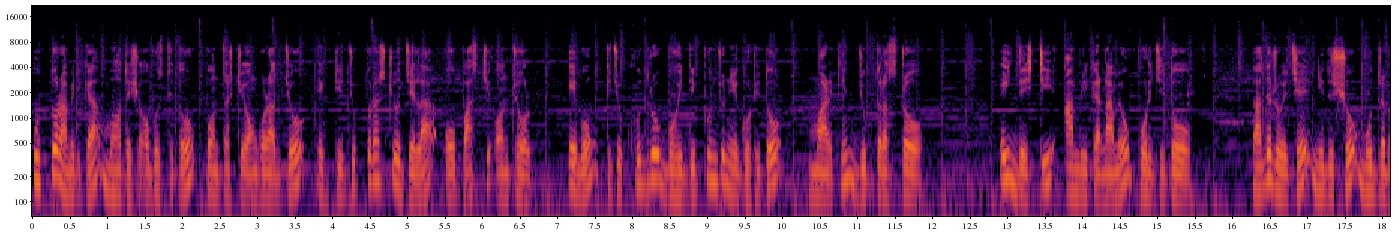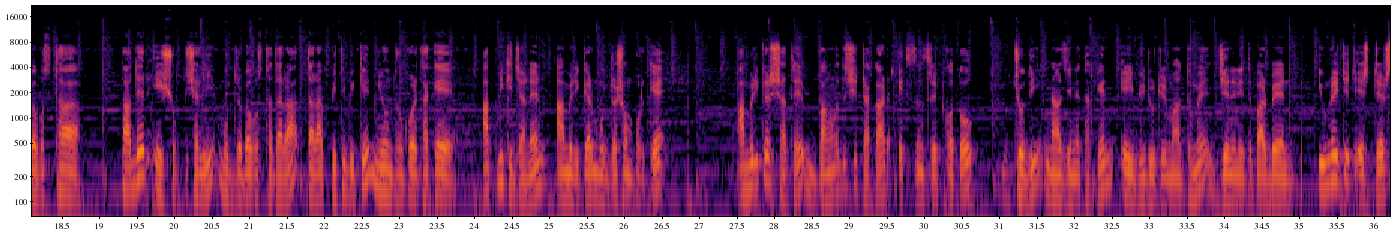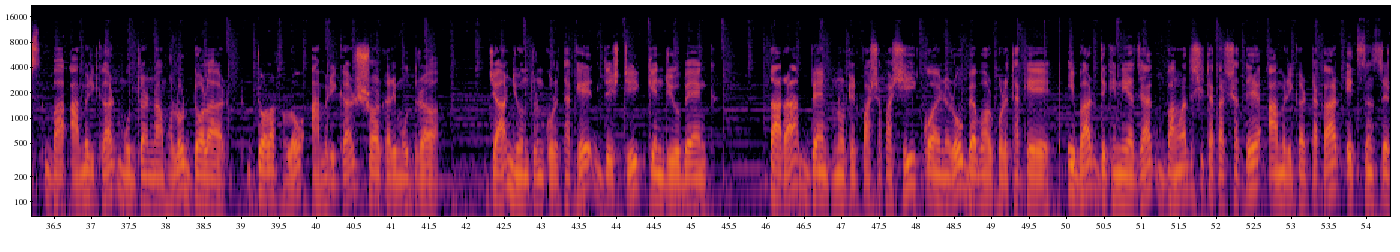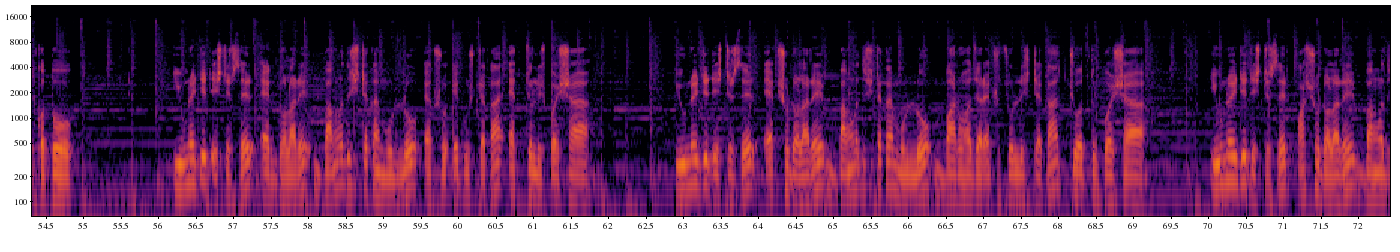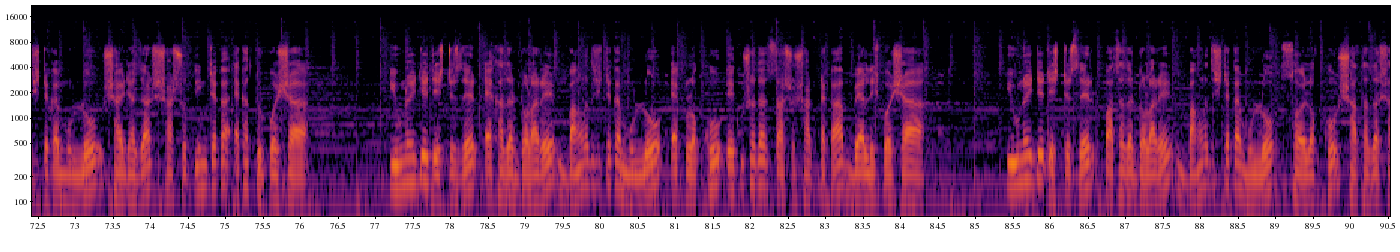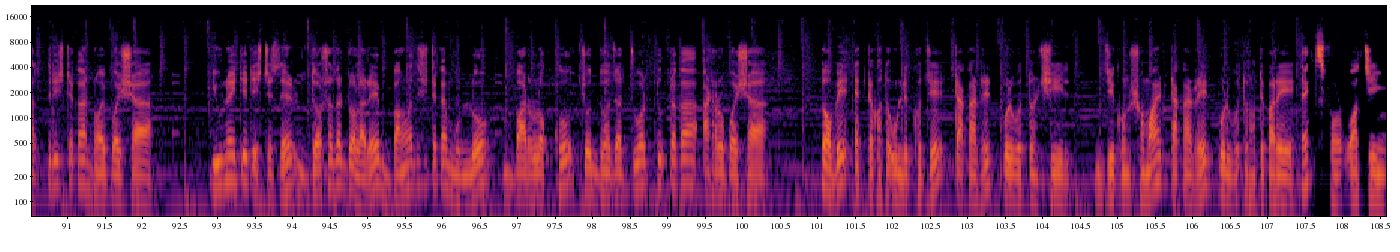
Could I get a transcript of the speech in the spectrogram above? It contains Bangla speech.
উত্তর আমেরিকা মহাদেশে অবস্থিত পঞ্চাশটি অঙ্গরাজ্য, একটি যুক্তরাষ্ট্রীয় জেলা ও পাঁচটি অঞ্চল এবং কিছু ক্ষুদ্র বহির্দ্বীপপুঞ্জ নিয়ে গঠিত মার্কিন যুক্তরাষ্ট্র। এই দেশটি আমেরিকা নামেও পরিচিত। তাদের রয়েছে নিজস্ব মুদ্রা ব্যবস্থা। তাদের এই শক্তিশালী মুদ্রা ব্যবস্থা দ্বারা তারা পৃথিবীকে নিয়ন্ত্রণ করে থাকে। আপনি কি জানেন আমেরিকার মুদ্রা সম্পর্কে? আমেরিকার সাথে বাংলাদেশি টাকার এক্সচেঞ্জ রেট কত? যদি না জেনে থাকেন, এই ভিডিওটির মাধ্যমে জেনে নিতে পারবেন। ইউনাইটেড স্টেটস বা আমেরিকার মুদ্রার নাম হলো ডলার। ডলার হলো আমেরিকার সরকারি মুদ্রা, যা নিয়ন্ত্রণ করে থাকে দেশটির কেন্দ্রীয় ব্যাংক। তারা ব্যাংক নোটের পাশাপাশি কয়েনেরও ব্যবহার করে থাকে। এবার দেখে নেওয়া যাক বাংলাদেশি টাকার সাথে আমেরিকার টাকার এক্সচেঞ্জ রেট কত। ইউনাইটেড স্টেটসের এক ডলারে বাংলাদেশি টাকার মূল্য একশো একুশ টাকা একচল্লিশ পয়সা। ইউনাইটেড স্টেটসের একশো ডলারে বাংলাদেশি টাকার মূল্য বারো হাজার একশো চল্লিশ টাকা চুয়াত্তর পয়সা। ইউনাইটেড স্টেটসের পাঁচশো ডলারে বাংলাদেশি টাকার মূল্য ষাট হাজার সাতশো তিন টাকা একাত্তর পয়সা। ইউনাইটেড স্টেটসের এক হাজার ডলারে বাংলাদেশি টাকার মূল্য এক লক্ষ একুশ হাজার চারশো ষাট টাকা বিয়াল্লিশ পয়সা। ইউনাইটেড স্টেটসের পাঁচ হাজার ডলারে বাংলাদেশ টাকায় মূল্য ছয় লক্ষ সাত হাজার সাতত্রিশ টাকা নয় পয়সা। ইউনাইটেড স্টেটসের দশ হাজার ডলারে বাংলাদেশি টাকায় মূল্য বারো লক্ষ চোদ্দ হাজার চুয়াত্তর টাকা আঠারো পয়সা। তবে একটা কথা উল্লেখ্য যে, টাকার রেট পরিবর্তনশীল। যে কোনো সময় টাকার রেট পরিবর্তন হতে পারে। Thanks for watching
